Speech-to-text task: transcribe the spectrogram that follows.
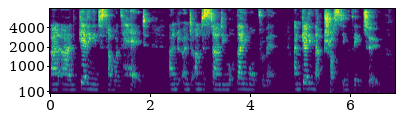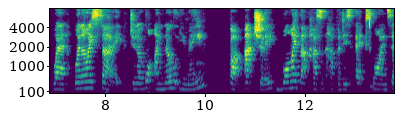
and, and getting into someone's head and and understanding what they want from it and getting that trusting thing too. Where when I say, do you know what? I know what you mean but actually why that hasn't happened is x y and z.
